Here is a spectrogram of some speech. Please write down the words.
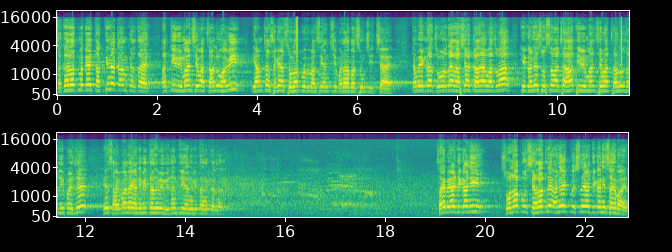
सकारात्मक आहे ताकदीनं काम करतायत आणि ती विमानसेवा चालू व्हावी ही आमच्या सगळ्या सोलापूरवासियांची मनापासूनची इच्छा आहे. त्यामुळे एकदा जोरदार अशा टाळ्या वाजवा की गणेशोत्सवाच्या आत ही विमानसेवा चालू झाली पाहिजे. हे साहेबांना या निमित्तानं मी विनंती या निमित्तानं करणार साहेब या ठिकाणी सोलापूर शहरातले अनेक प्रश्न या ठिकाणी साहेब आहेत.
